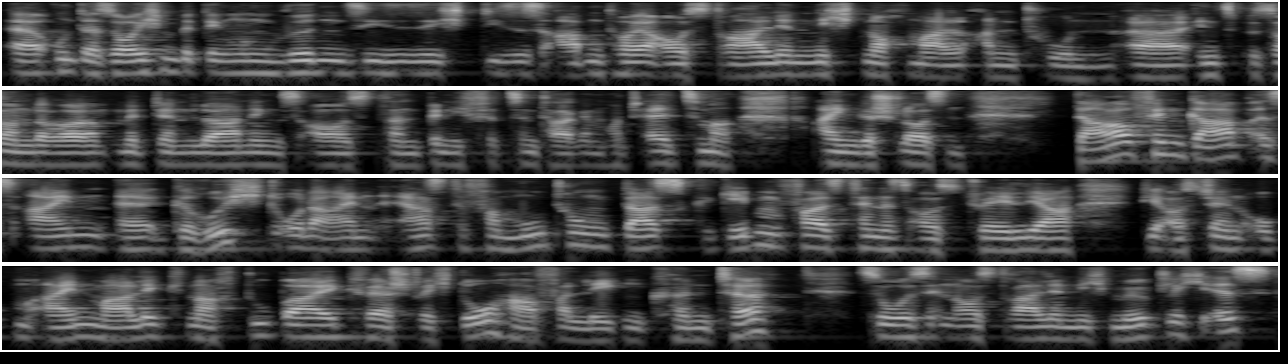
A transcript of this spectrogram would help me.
äh, unter solchen Bedingungen würden sie sich dieses Abenteuer Australien nicht nochmal antun. Äh, insbesondere mit den Learnings aus, dann bin ich 14 Tage im Hotelzimmer eingeschlossen. Daraufhin gab es ein äh, Gerücht oder eine erste Vermutung, dass gegebenenfalls Tennis Australia die Australian Open einmalig nach Dubai Querstrich Doha verlegen könnte, so es in Australien nicht möglich ist.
